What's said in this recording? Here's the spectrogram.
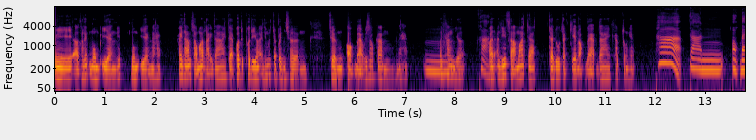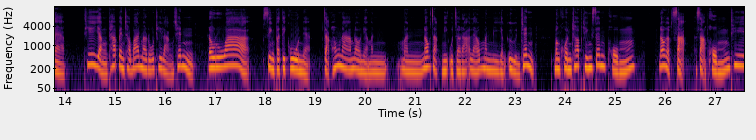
มีเอ่อเขาเรียกมุมเอียงนิดมุมเอียงนะฮะ ให้น้ำสามารถไหลได้ แต่พอพอดีอันนี้มันจะเป็นเชิงเชิงออกแบบวิศวกรรมนะฮะมค่อนข้างเยอะค่ะอันอันนี้สามารถจะจะดูจากเกณฑ์ออกแบบได้ครับตรงเนี้ยถ้าการออกแบบที่อย่างถ้าเป็นชาวบ้านมารู้ทีหลัง เช่น เรารู้ว่าสิ่งปฏิกูลเนี่ยจากห้องน้ำเราเนี่ยมันมันนอกจากมีอุจจาระแล้วมันมีอย่างอื่น เช่น บางคนชอบทิ้งเส้นผม นอกจากสระสระผมที่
